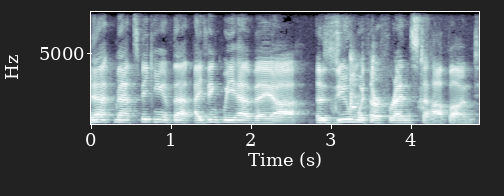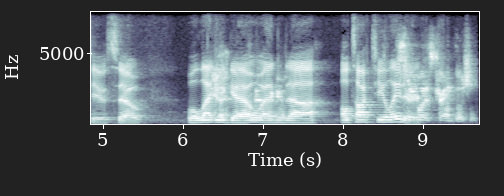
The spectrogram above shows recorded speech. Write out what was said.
Matt, Matt. Speaking of that, I think we have a uh, a Zoom with our friends to hop on to. So we'll let yeah, you go, and uh, I'll talk to you later. Seamless transition.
